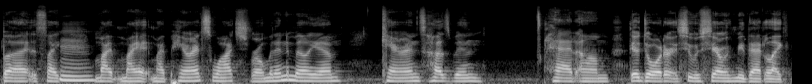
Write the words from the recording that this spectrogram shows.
but it's like my my my parents watched Roman and Amelia. Karen's husband had um their daughter and she was sharing with me that like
